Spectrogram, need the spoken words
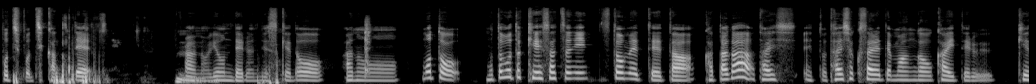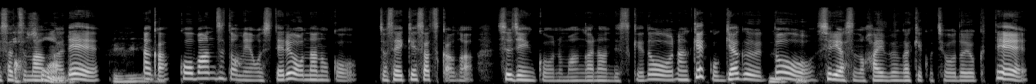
ポチポチ買って、うんあの、読んでるんですけど、あの、元、もともと警察に勤めてた方が退し、えっと、退職されて漫画を描いてる警察漫画で、へー。なん、か交番勤めをしてる女の子、女性警察官が主人公の漫画なんですけど、なんか結構ギャグうんとシリアスの配分が結構ちょうどよくて、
